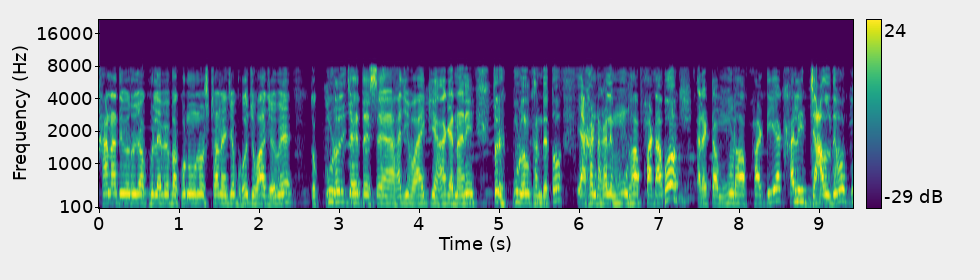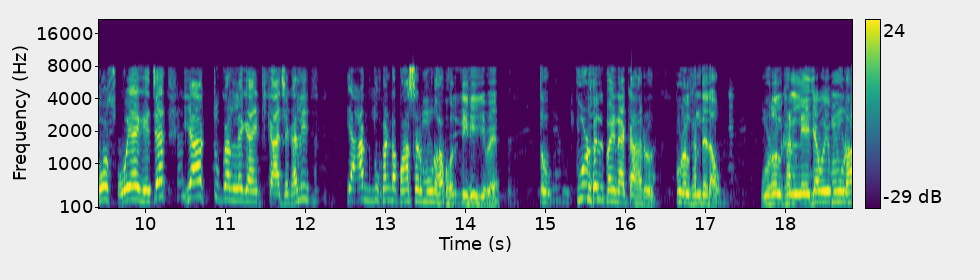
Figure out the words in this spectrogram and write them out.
খানা দিবে, রোজা খুলাবে বা কোনো অনুষ্ঠানে যে ভোজ ভাজ হবে, তো কুড়হল চাইতেছে হাজি ভাই কি হাগে নানি, তোর কুড়হল খান তো, এখানটা খালি মুড়া ফাটাবো, আর একটা মুড়া ফাটিয়ে খালি জাল দেবো, গোস হয়ে গেছে এক টুকার লেগে আটকে আছে, খালি এক দু ঘণ্টা বাঁশের মুড়া ভর্তি হয়ে যাবে। তো কুড়হল পাই না কাহারুর, কুড়হল খান দে দাও। কুড়হল খান নিয়ে যাও, ওই মুড়া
